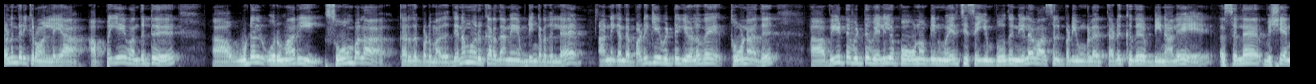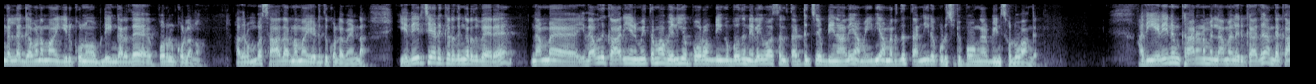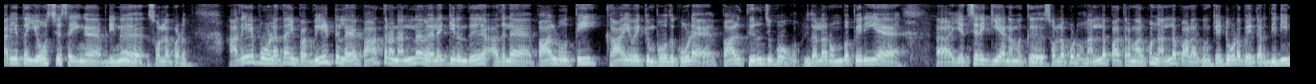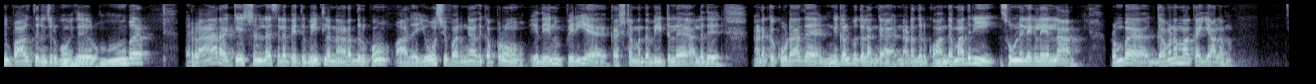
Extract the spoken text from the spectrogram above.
எழுந்திருக்கிறோம் இல்லையா? அப்பயே வந்துட்டு உடல் ஒரு மாதிரி சோம்பலாக கருதப்படும்? அது தினமும் இருக்கிறதானே அப்படிங்கிறது இல்லை. அன்னைக்கு அந்த படுக்கையை விட்டு எழவே தோணாது. வீட்டை விட்டு வெளியே போகணும் அப்படின்னு முயற்சி செய்யும் போது நிலவாசல் படி உங்களை தடுக்குது அப்படின்னாலே சில விஷயங்களில் கவனமாக இருக்கணும் அப்படிங்கிறத பொருள் கொள்ளணும். அது ரொம்ப சாதாரணமாக எடுத்துக்கொள்ள வேண்டாம். எதிர்ச்சியாக எடுக்கிறதுங்கிறது வேறு. நம்ம ஏதாவது காரிய நிமித்தமாக வெளியே போகிறோம் அப்படிங்கும்போது நிலைவாசல் தட்டுச்சு அப்படின்னாலே அமைதியாக அமர்ந்து தண்ணீரை குடிச்சிட்டு போங்க அப்படின்னு சொல்லுவாங்க. அது ஏதேனும் காரணம் இல்லாமல் இருக்காது. அந்த காரியத்தை யோசித்து செய்யுங்க அப்படின்னு சொல்லப்படும். அதே போல தான் இப்போ வீட்டில் பாத்திரம் நல்லா விளக்கிருந்து அதில் பால் ஊற்றி காய வைக்கும் போது கூட பால் திரிஞ்சு போகும். இதெல்லாம் ரொம்ப பெரிய எச்சரிக்கையாக நமக்கு சொல்லப்படும். நல்ல பாத்திரமா இருக்கும் நல்ல பாலாக இருக்கும். கெட்டு கூட போயிருக்காரு திடீர்னு பால் தெரிஞ்சிருக்கும். இது ரொம்ப ரேர் அக்கேஷனில் சில பேர்த்து வீட்டில் நடந்திருக்கும். அதை யோசிச்சு பாருங்கள் அதுக்கப்புறம் ஏதேனும் பெரிய கஷ்டம் அந்த வீட்டில் அல்லது நடக்கக்கூடாத நிகழ்வுகள் அங்கே நடந்திருக்கும். அந்த மாதிரி சூழ்நிலைகளை எல்லாம் ரொம்ப கவனமாக கையாளணும்.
